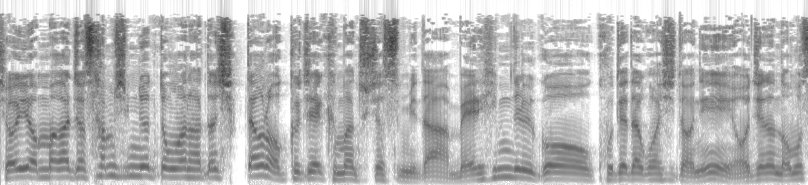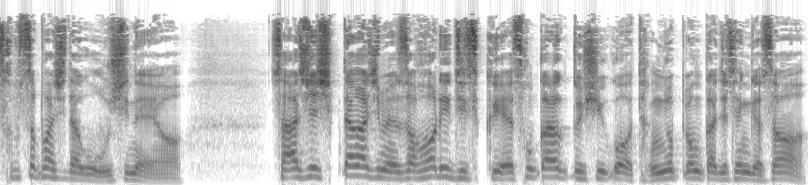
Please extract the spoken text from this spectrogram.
저희 엄마가 저 30년 동안 하던 식당을 엊그제 그만두셨습니다. 매일 힘들고 고되다고 하시더니 어제는 너무 섭섭하시다고 우시네요. 사실 식당 하시면서 허리 디스크에 손가락도 휘고 당뇨병까지 생겨서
